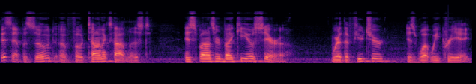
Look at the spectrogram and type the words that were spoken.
This episode of Photonics Hot List is sponsored by Kyocera, where the future is what we create.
